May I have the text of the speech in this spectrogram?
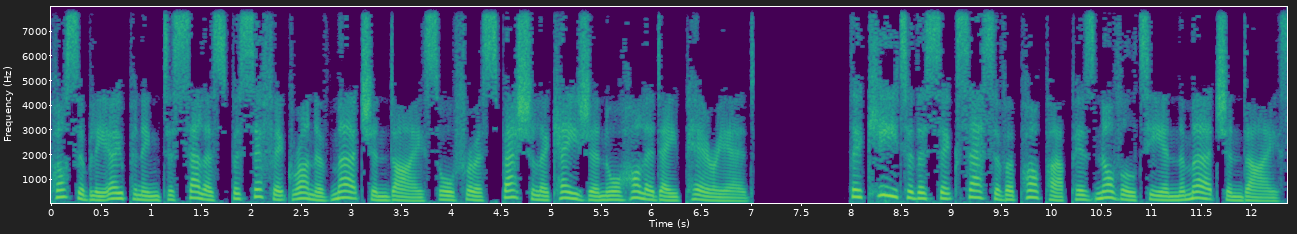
possibly opening to sell a specific run of merchandise or for a special occasion or holiday period. The key to the success of a pop-up is novelty in the merchandise.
